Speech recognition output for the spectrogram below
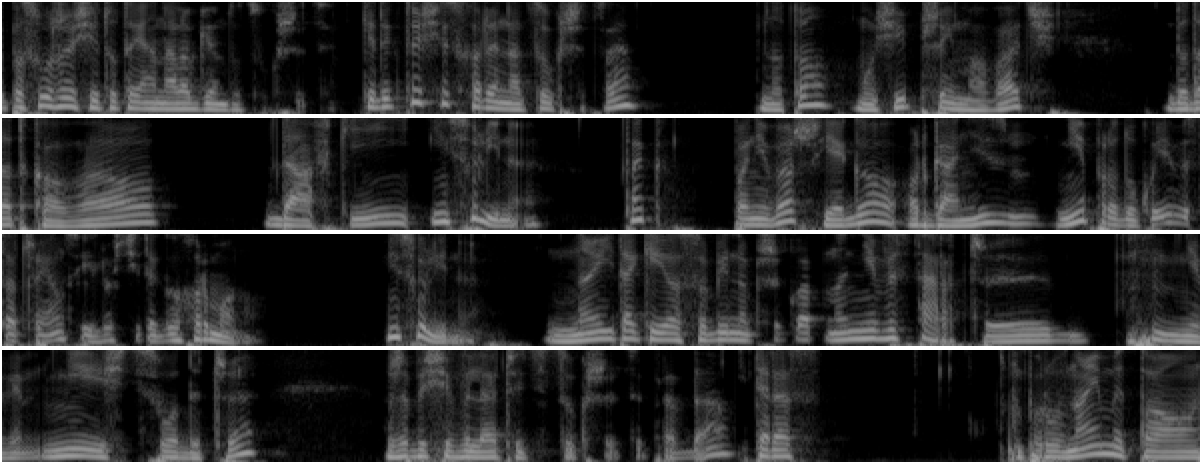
I posłużę się tutaj analogią do cukrzycy. Kiedy ktoś jest chory na cukrzycę, no to musi przyjmować dodatkowo dawki insuliny, tak? Ponieważ jego organizm nie produkuje wystarczającej ilości tego hormonu insuliny. No i takiej osobie na przykład no nie wystarczy, nie wiem, nie jeść słodyczy, żeby się wyleczyć z cukrzycy, prawda? I teraz porównajmy to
